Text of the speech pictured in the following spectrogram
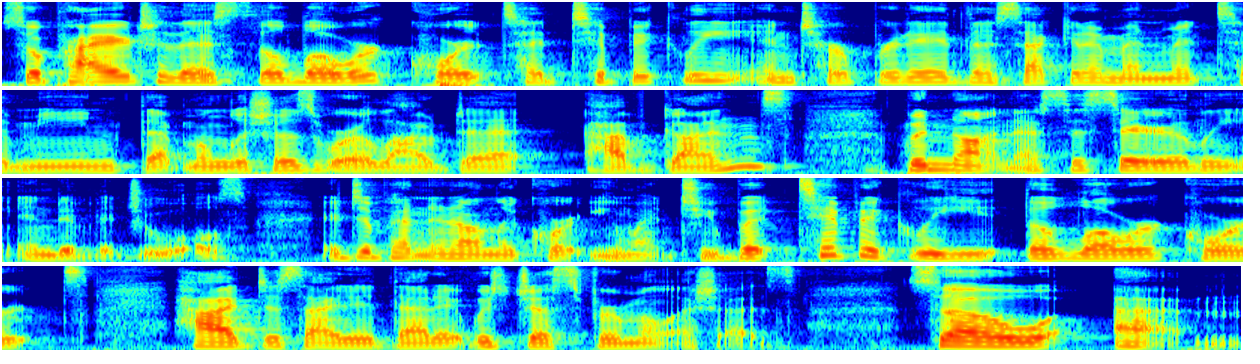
so prior to this, the lower courts had typically interpreted the Second Amendment to mean that militias were allowed to have guns, but not necessarily individuals. It depended on the court you went to. But typically, the lower courts had decided that it was just for militias. So, um,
